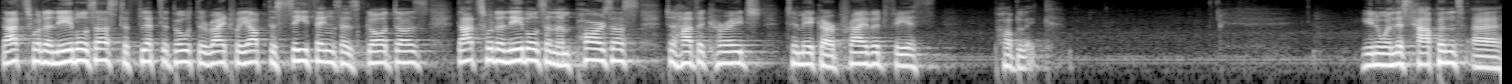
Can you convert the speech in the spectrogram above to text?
That's what enables us to flip the boat the right way up, to see things as God does. That's what enables and empowers us to have the courage to make our private faith public. You know, when this happened, uh,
